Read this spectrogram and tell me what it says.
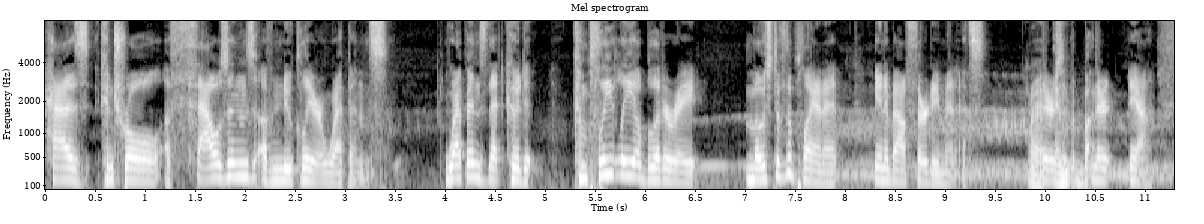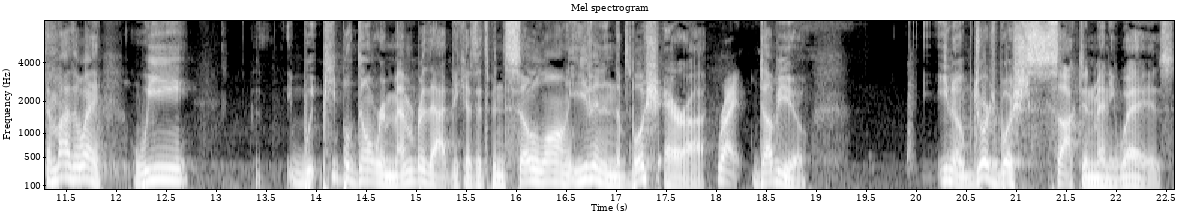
has control of thousands of nuclear weapons. Weapons that could completely obliterate most of the planet in about 30 minutes. Right. There's And, but- there, yeah. And by the way, we, we people don't remember that because it's been so long, even in the Bush era. Right. W. You know, George Bush sucked in many ways,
